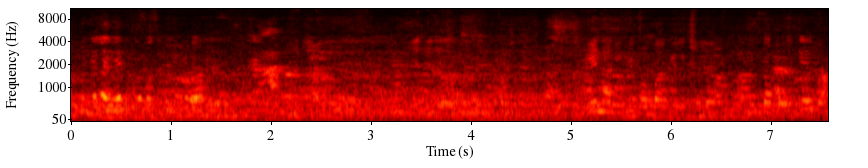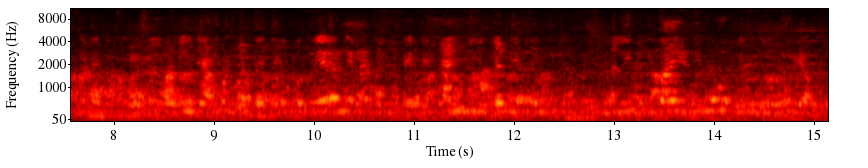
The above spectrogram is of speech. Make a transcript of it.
ಇದಕ್ಕೆಲ್ಲ ಏನ್ ಕ್ರಮ? ಏನಾಗಿದೆ ಭಾಗ್ಯಲಕ್ಷ್ಮಿ ಬಾಂಡ್? ಬರ್ತಿದೆ ಹಾಕೊಂಡು ಬರ್ತಾ ಇದ್ದಾರೆ? ಬೇರೆಯವ್ರಿಗೆಲ್ಲ ಬ್ಯಾಂಕ್ನಲ್ಲಿ ಕೇಳಿದ್ರೆ ಅಲ್ಲಿ ತಾಯಿ ನಿಮ್ಮ ನಿಮ್ಮ ಊರು ಯಾವುದು?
